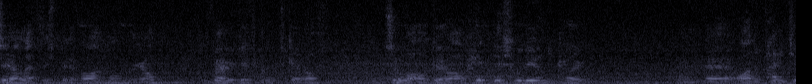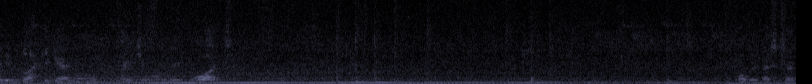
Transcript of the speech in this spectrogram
See, I left this bit of ironmongery on. Very difficult to get off. So what I'll do, I'll hit this with the undercoat and uh, either paint it in black again or paint it all in white. Probably best to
